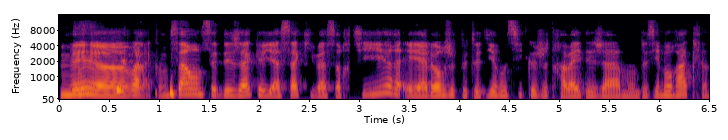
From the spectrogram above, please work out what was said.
mais euh, voilà, comme ça, on sait déjà qu'il y a ça qui va sortir. Et alors, je peux te dire aussi que je travaille déjà mon deuxième oracle,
